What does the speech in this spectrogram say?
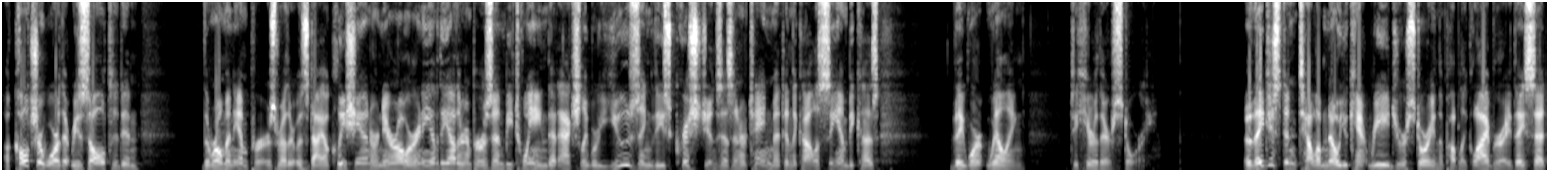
A culture war that resulted in the Roman emperors, whether it was Diocletian or Nero or any of the other emperors in between, that actually were using these Christians as entertainment in the Colosseum because they weren't willing to hear their story. They just didn't tell them, no, you can't read your story in the public library. They said,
